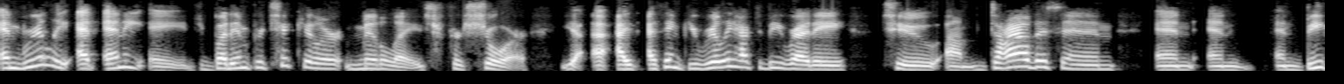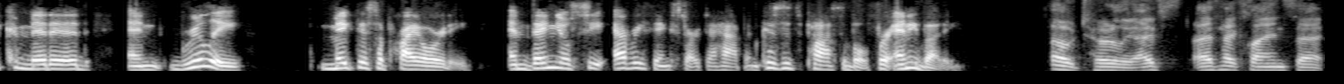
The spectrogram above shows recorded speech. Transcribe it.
and really at any age, but in particular middle age for sure. Yeah, I, I think you really have to be ready to um, dial this in and and and be committed and really make this a priority and then you'll see everything start to happen because it's possible for anybody Oh, totally. I've I've had clients that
